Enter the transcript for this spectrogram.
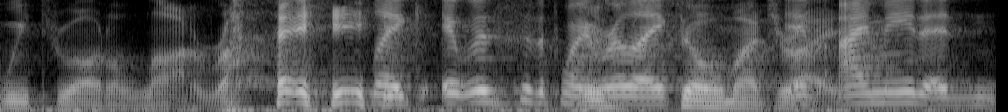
we threw out a lot of rice. Like it was to the point where like so much if rice. I made a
